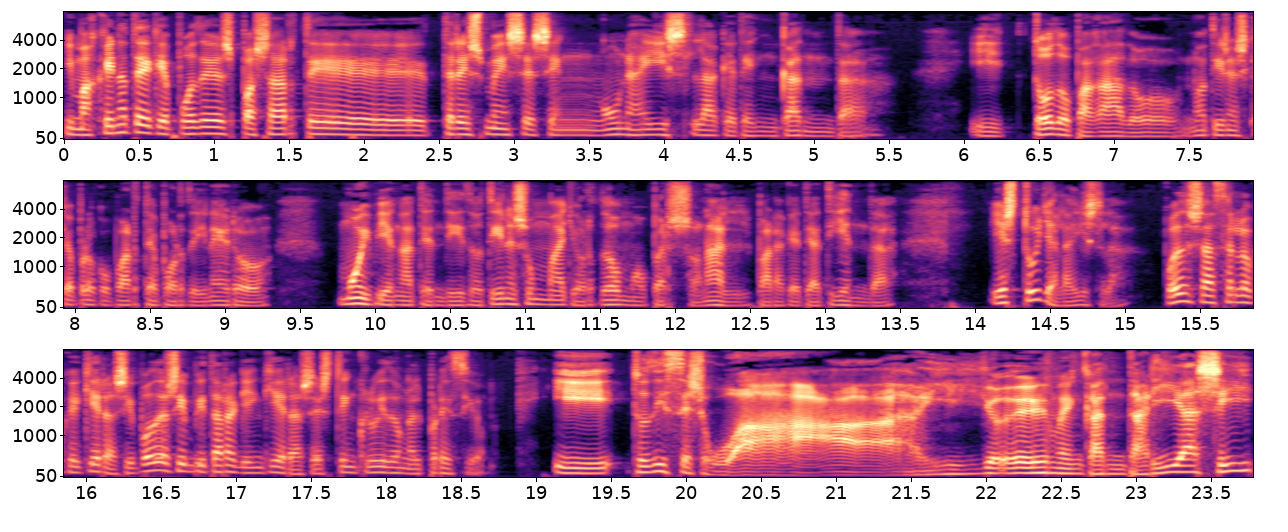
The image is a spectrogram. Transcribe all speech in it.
Imagínate que puedes pasarte tres meses en una isla que te encanta y todo pagado, no tienes que preocuparte por dinero, muy bien atendido, tienes un mayordomo personal para que te atienda y es tuya la isla. Puedes hacer lo que quieras y puedes invitar a quien quieras, está incluido en el precio. Y tú dices, ¡guau! Me encantaría, sí.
